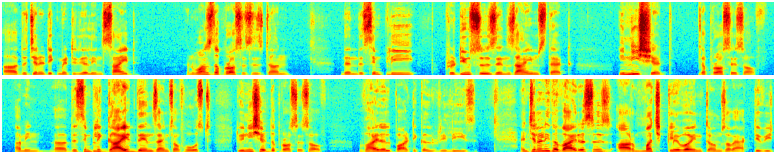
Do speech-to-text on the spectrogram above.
uh, the genetic material inside. And once the process is done then they simply produces enzymes that initiate the process of I mean uh, they simply guide the enzymes of host to initiate the process of viral particle release. And generally the viruses are much clever in terms of activi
